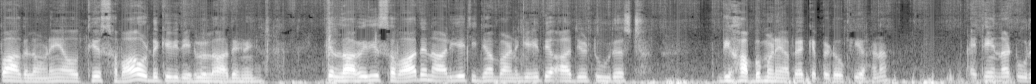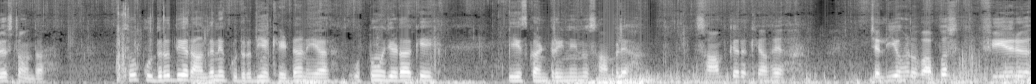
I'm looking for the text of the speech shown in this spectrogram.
ਭਾਗ ਲਾਉਣੇ ਆ, ਉੱਥੇ ਸਵਾਹ ਉੱਡ ਕੇ ਵੀ ਦੇਖ ਲਓ ਲਾ ਦੇਣੇ ਆ। ਕਿ ਲਾਵੇ ਦੀ ਸਵਾਹ ਦੇ ਨਾਲ ਹੀ ਇਹ ਚੀਜ਼ਾਂ ਬਣ ਗਈ ਤੇ ਅੱਜ ਟੂਰਿਸਟ ਦੀ ਹੱਬ ਬਣਿਆ ਪਿਆ ਕੈਪੇਡੋਕੀਆ, ਹਨਾ? ਇੱਥੇ ਇੰਨਾ ਟੂਰਿਸਟ ਆਉਂਦਾ। ਸੋ ਕੁਦਰਤ ਦੇ ਰੰਗ ਨੇ ਕੁਦਰਤ ਦੀਆਂ ਖੇਡਾਂ ਨੇ ਯਾਰ, ਉਤੋਂ ਜਿਹੜਾ ਕਿ ਇਸ ਕੰਟਰੀ ਨੇ ਇਹਨੂੰ ਸਾਂਭਲਿਆ ਸਾਂਭ ਕੇ ਰੱਖਿਆ ਹੋਇਆ। ਚੱਲੀਏ ਹੁਣ ਵਾਪਸ, ਫਿਰ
